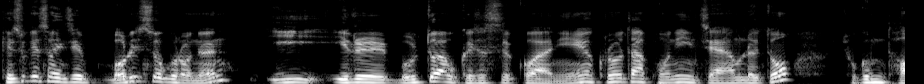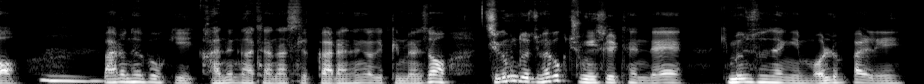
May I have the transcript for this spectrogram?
계속해서 이제 머릿속으로는 이 일을 몰두하고 계셨을 거 아니에요. 그러다 보니 이제 아무래도 조금 더 음. 빠른 회복이 가능하지 않았을까라는 생각이 들면서 지금도 좀 회복 중이실 텐데 김현수 선생님 얼른 빨리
